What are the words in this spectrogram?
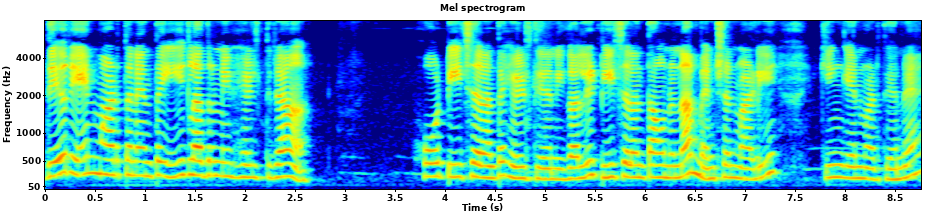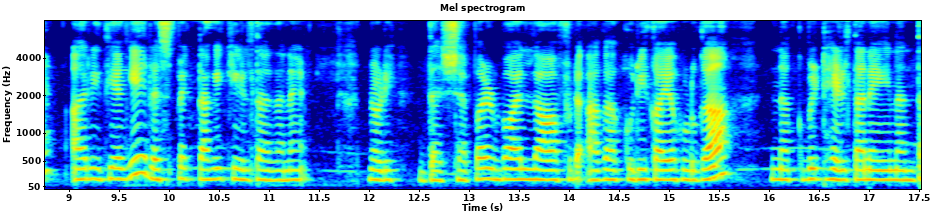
ದೇವ್ರು ಏನು ಮಾಡ್ತಾನೆ ಅಂತ ಈಗಲಾದರೂ ನೀವು ಹೇಳ್ತೀರಾ? ಹೋ ಟೀಚರ್ ಅಂತ ಹೇಳ್ತೀಯಾನೆ ಈಗ ಅಲ್ಲಿ ಟೀಚರ್ ಅಂತ ಅವನನ್ನು ಮೆನ್ಷನ್ ಮಾಡಿ ಕಿಂಗ್ ಏನು ಮಾಡ್ತಾನೆ ಆ ರೀತಿಯಾಗಿ ರೆಸ್ಪೆಕ್ಟಾಗಿ ಕೇಳ್ತಾ ಇದ್ದಾನೆ. ನೋಡಿ ದ ಶೆಪರ್ಡ್ ಬಾಯ್ ಲಾಫ್ಡ್ ಆಗ ಕುರಿಕಾಯ ಹುಡುಗ ನಕ್ಬಿಟ್ಟು ಹೇಳ್ತಾನೆ, ಏನಂತ?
